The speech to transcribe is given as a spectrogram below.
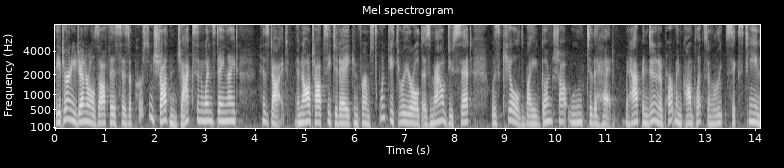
The Attorney General's office says a person shot in Jackson Wednesday night has died. An autopsy today confirms 23 year old Esmae Doucette was killed by a gunshot wound to the head. It happened in an apartment complex on Route 16.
